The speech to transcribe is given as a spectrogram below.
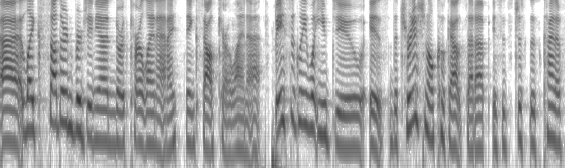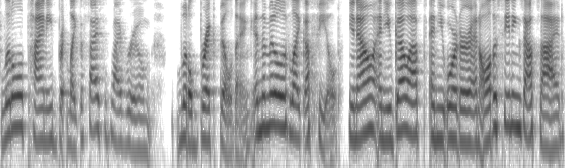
uh, like Southern Virginia, North Carolina, and I think South Carolina. Basically, what you do is the traditional Cookout setup is it's just this kind of little tiny, br- like the size of my room, little brick building in the middle of like a field, you know? And you go up and you order, and all the seating's outside.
